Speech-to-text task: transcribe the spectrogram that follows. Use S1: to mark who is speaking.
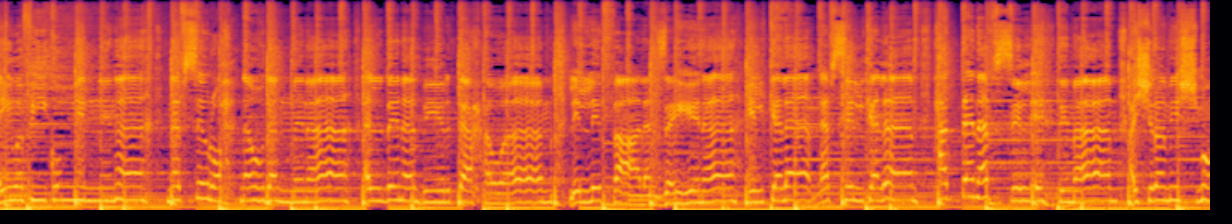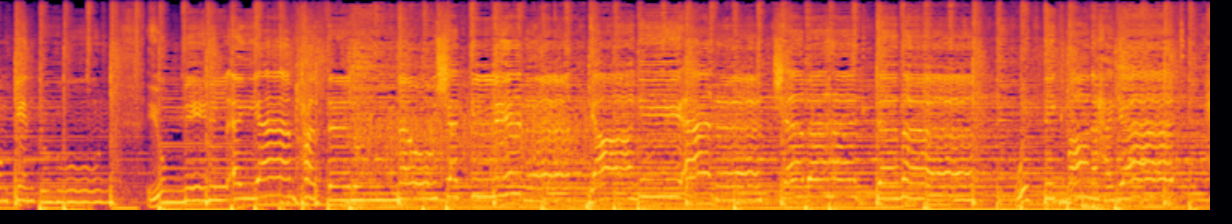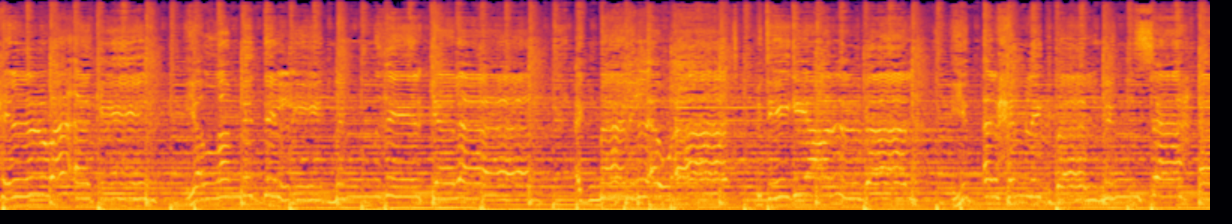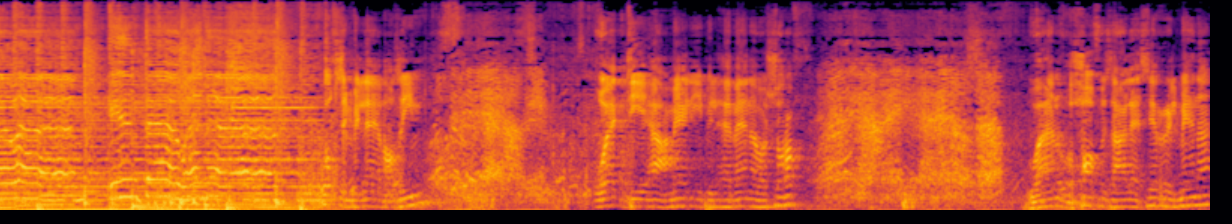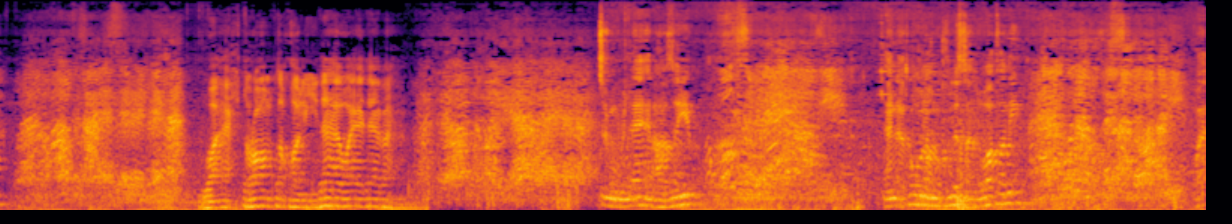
S1: أيوة فيكم مننا نفس روحنا ودمنا قلبنا بيرتاح هوام للي فعلا زينا الكلام نفس الكلام حتى نفس الاهتمام. عشرة مش ممكن تهون. يوم من الأيام حتى لوننا وشكلنا
S2: العظيم وأدي أعمالي بالأمانة والشرف. وأن أحافظ على سر المهنة. وإحترام تقاليدها وآدابها.
S3: أقسم بالله العظيم. أن أكون مخلصا لوطني.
